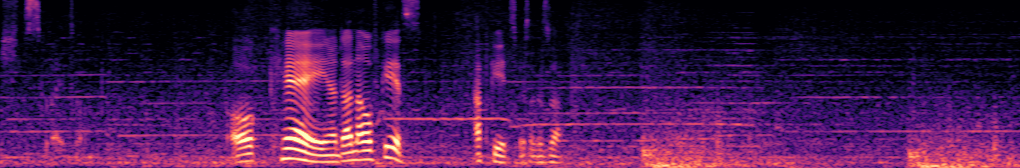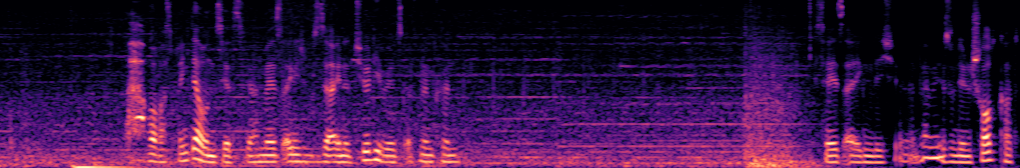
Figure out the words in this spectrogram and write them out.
nichts weiter. Okay, na dann auf geht's. Ab geht's, besser gesagt. Aber was bringt er uns jetzt? Wir haben ja jetzt eigentlich diese eine Tür, die wir jetzt öffnen können. Ja jetzt eigentlich... Äh, wir haben jetzt so den Shortcut.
